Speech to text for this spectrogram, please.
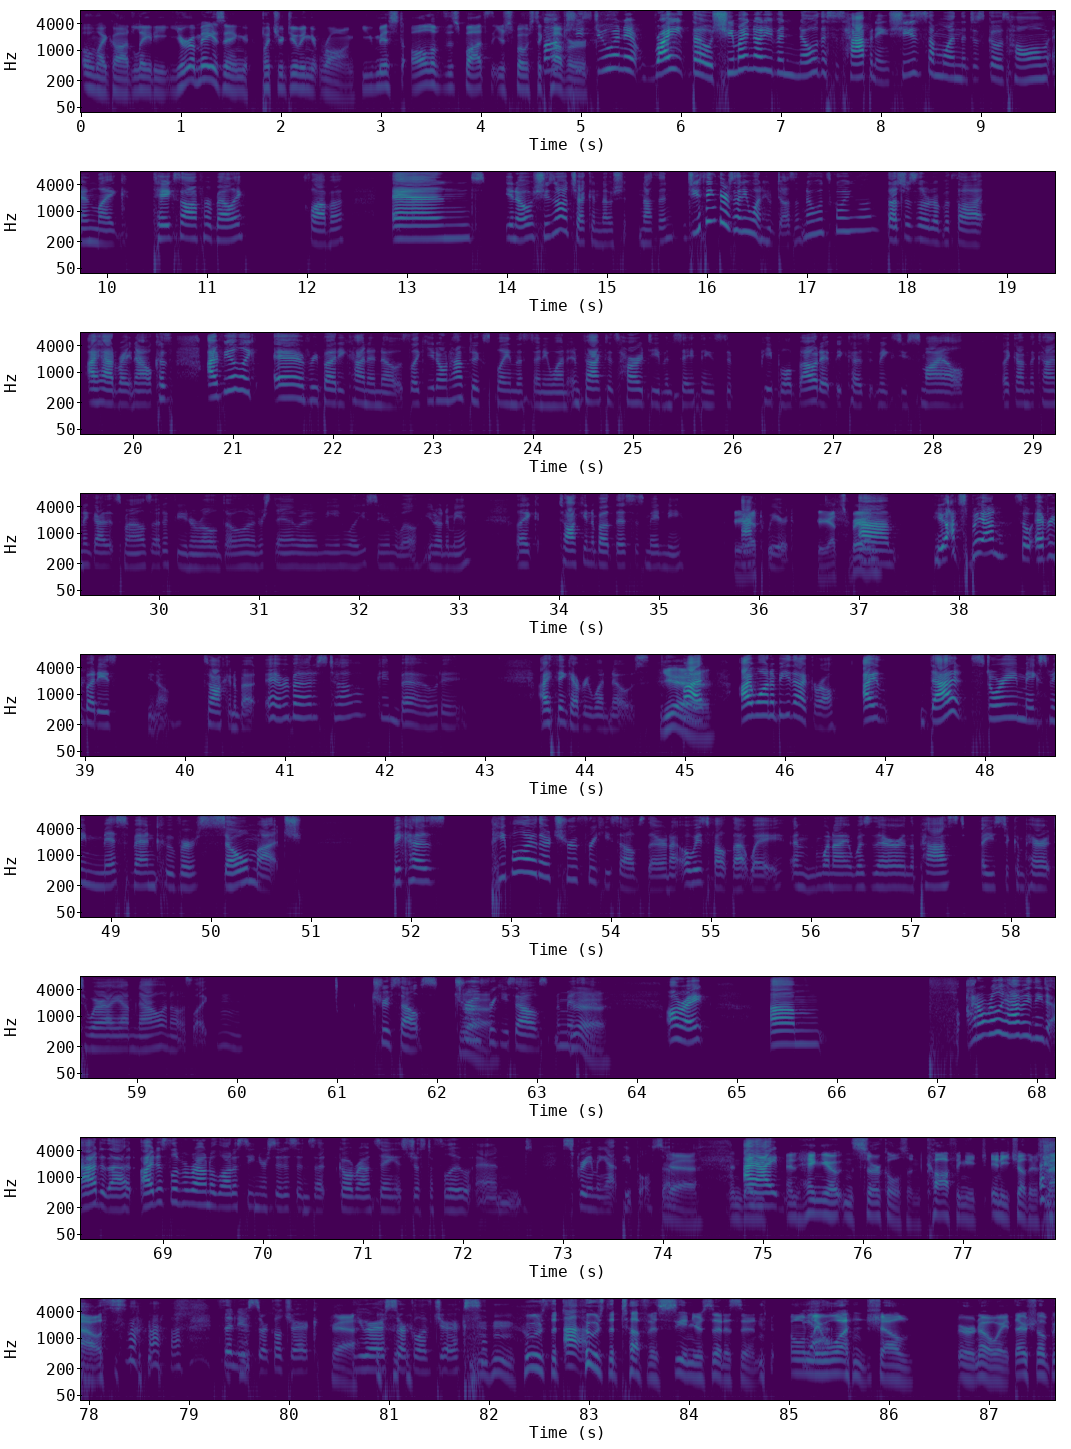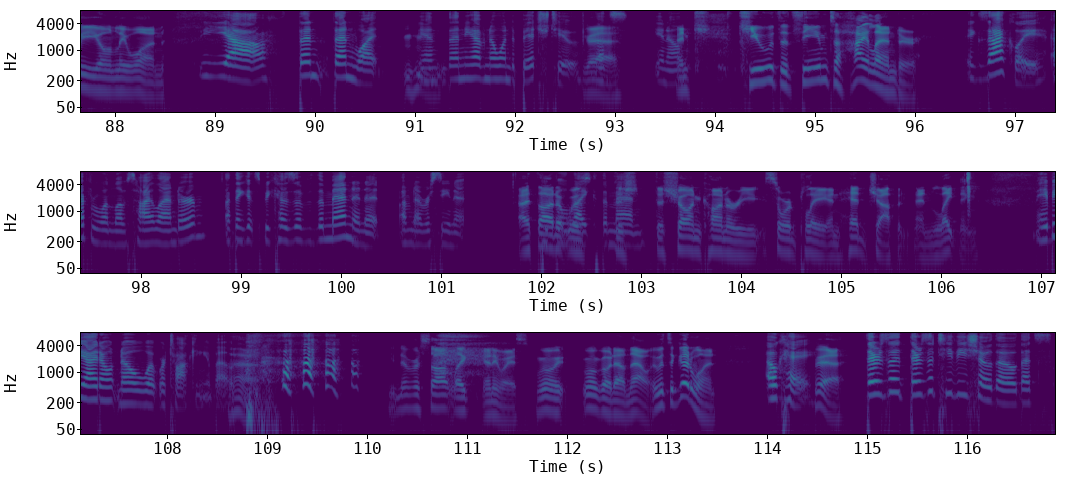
oh my god lady you're amazing but you're doing it wrong you missed all of the spots that you're supposed to Fuck, cover she's doing it right though. She might not even know this is happening. She's someone that just goes home and like takes off her belly, clava, and you know she's not checking no sh- nothing. Do you think there's anyone who doesn't know what's going on? That's just sort of a thought I had right now because I feel like everybody kind of knows. Like you don't have to explain this to anyone. In fact, it's hard to even say things to people about it because it makes you smile. Like I'm the kind of guy that smiles at a funeral. Don't understand what I mean? Well, you soon will. You know what I mean? Like talking about this has made me act weird. it's been Um, yeah, it's been. So everybody's, you know, talking about. Everybody's talking about it. I think everyone knows. yeah But I want to be that girl. I that story makes me miss Vancouver so much because people are their true freaky selves there and I always felt that way. And when I was there in the past, I used to compare it to where I am now and I was like, "Hmm. True selves. True Yeah. freaky selves. I miss yeah it. All right. Um I don't really have anything to add to that. I just live around a lot of senior citizens that go around saying it's just a flu and screaming at people. So Yeah, and then, I- I- and hanging out in circles and coughing each, in each other's mouths. it's the new circle jerk. Yeah. You are a circle of jerks. Hmm, who's the who's the toughest senior citizen? Only Uh, Yeah. one shall, or no, wait, there shall be only one. yeah. Then then what? And then you have no one to bitch to. Mm-hmm. Yeah. That's you know And c- cue the theme to Highlander. Exactly. Everyone loves Highlander. I think it's because of the men in it. I've never seen it. I thought People it was like the men. the Sean Connery swordplay and head chopping and lightning. Maybe I don't know what we're talking about. Ah. you never saw it, like. Anyways, we won't, we won't go down that one. It was a good one. Okay. Yeah. There's a there's a TV show though that's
